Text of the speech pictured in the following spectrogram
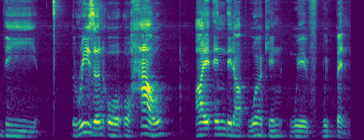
the, the reason or, or how I ended up working with, with Ben.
